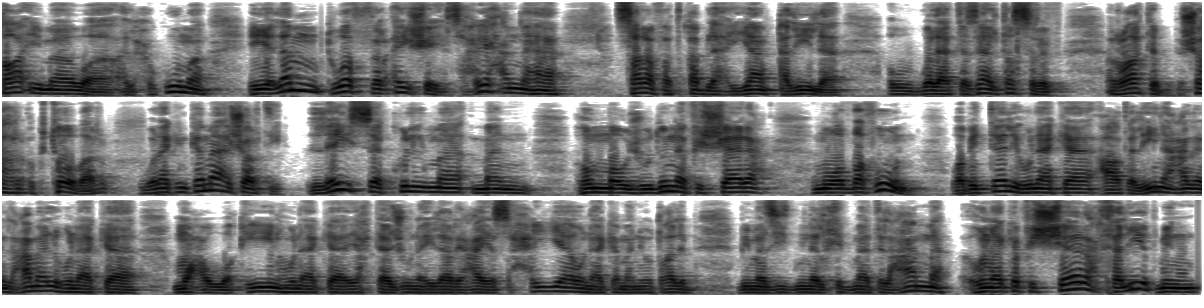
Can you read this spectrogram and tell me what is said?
قائمة والحكومة هي لم توفر أي شيء. صحيح أنها صرفت قبل أيام قليلة ولا تزال تصرف راتب شهر أكتوبر ولكن كما أشرتي ليس كل ما من هم موجودون في الشارع موظفون وبالتالي هناك عاطلين عن العمل هناك معوقين. هناك يحتاجون إلى رعاية صحية. هناك من يطالب بمزيد من الخدمات العامة. هناك في الشارع خليط من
